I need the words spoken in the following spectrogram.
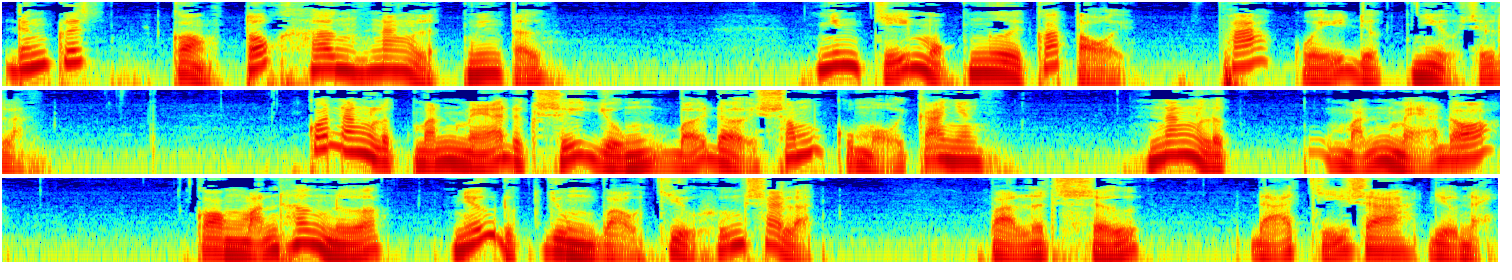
Đấng Christ còn tốt hơn năng lực nguyên tử. Nhưng chỉ một người có tội, phá hủy được nhiều sự lành. Có năng lực mạnh mẽ được sử dụng bởi đời sống của mỗi cá nhân. Năng lực mạnh mẽ đó còn mạnh hơn nữa nếu được dùng vào chiều hướng sai lệch. Và lịch sử đã chỉ ra điều này.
